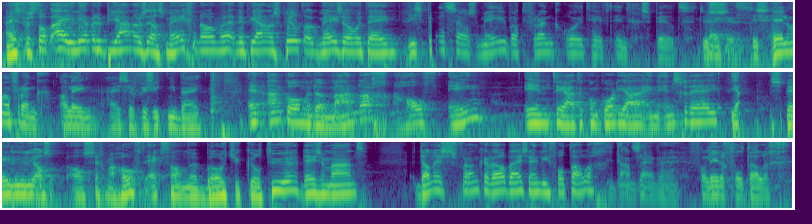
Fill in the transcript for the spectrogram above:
Hij is verstopt. Ah, jullie hebben de piano zelfs meegenomen. De piano speelt ook mee zometeen. Die speelt zelfs mee wat Frank ooit heeft ingespeeld. Dus het is helemaal Frank. Alleen hij is er fysiek niet bij. En aankomende maandag, half één, in Theater Concordia in Enschede... Ja. spelen jullie als, als zeg maar, hoofdact van Broodje Cultuur deze maand. Dan is Frank er wel bij. Zijn jullie voltallig? Dan zijn we volledig voltallig.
